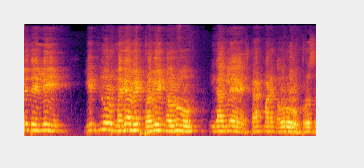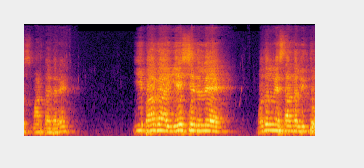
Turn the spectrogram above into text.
ಜೊತೆಯಲ್ಲಿ ಎಂಟ್ನೂರು ಮೆಗಾವೇಟ್ ಅವರು ಈಗಾಗಲೇ ಸ್ಟಾರ್ಟ್ ಮಾಡಕ್ ಅವರು ಪ್ರೋಸೆಸ್ ಮಾಡ್ತಾ ಇದ್ದಾರೆ. ಈ ಭಾಗ ಏಷ್ಯಾದಲ್ಲೇ ಮೊದಲನೇ ಸ್ಥಾನದಲ್ಲಿ ಇತ್ತು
